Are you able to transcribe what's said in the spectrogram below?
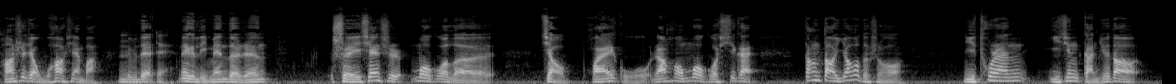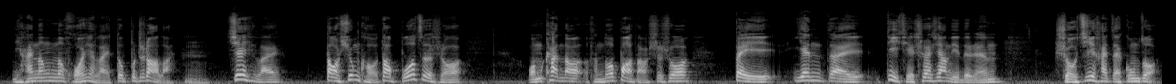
好像是叫五号线吧，对不对？对。那个里面的人，水先是没过了脚踝骨，然后没过膝盖，当到腰的时候，你突然已经感觉到你还能不能活下来都不知道了。嗯。接下来到胸口到脖子的时候，我们看到很多报道是说，被淹在地铁车厢里的人，手机还在工作，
